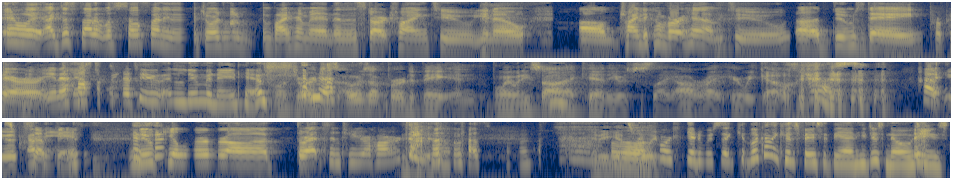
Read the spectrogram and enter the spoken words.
Oh, I just thought it was so funny that George would invite him in and then start trying to you know, um, trying to convert him to uh, doomsday preparer. Yeah. You know. Yes, to illuminate him. Well, George is always up for a debate, and boy, when he saw that kid, he was just like, "All right, here we go." Yes. Have you It's scruffy. accepted nuclear uh, threats into your heart? Yeah. That's, and he gets Oh. really Poor kid was like, look on the kid's face at the end. He just knows he's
